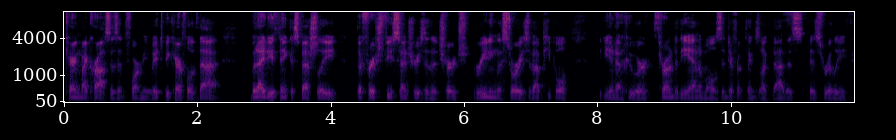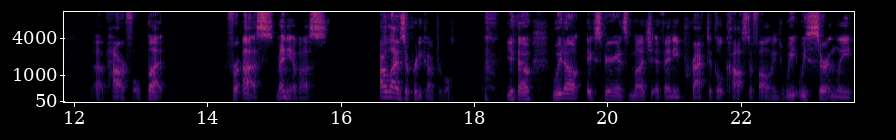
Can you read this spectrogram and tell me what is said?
carrying my cross isn't for me. We have to be careful of that but I do think, especially the first few centuries of the church, reading the stories about people, you know, who were thrown to the animals and different things like that is is really uh, powerful. But for us, many of us, our lives are pretty comfortable. you know, we don't experience much, if any, practical cost of following. We we certainly,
